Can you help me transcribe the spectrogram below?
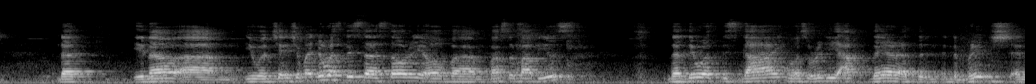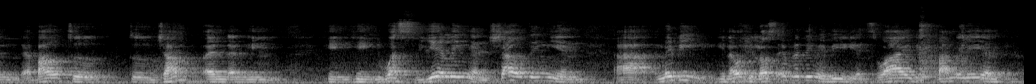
that you know um, you will change your mind. There was this uh, story of um, Pastor Hughes that there was this guy who was already up there at the, the bridge and about to, to jump, and, and he, he, he was yelling and shouting, and uh, maybe, you know, he lost everything, maybe his wife, his family, and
